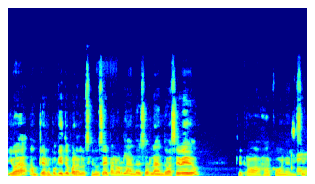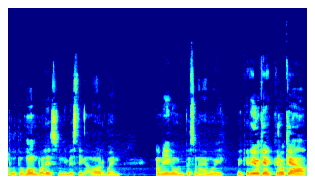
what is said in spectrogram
iba a ampliar un poquito para los que no sepan, Orlando es Orlando Acevedo, que trabaja con el Instituto Humboldt, es un investigador, buen amigo, un personaje muy, muy querido que creo que ha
